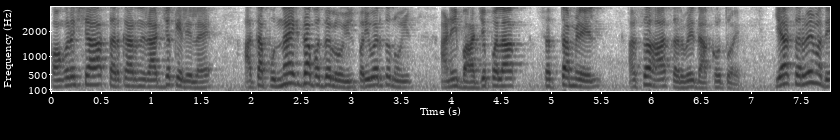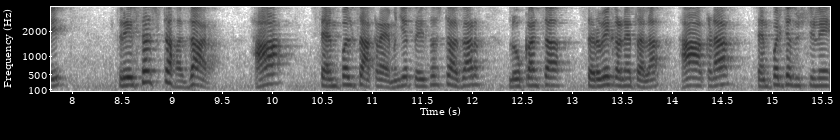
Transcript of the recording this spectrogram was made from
काँग्रेसच्या सरकारने राज्य केलेलं आहे. आता पुन्हा एकदा बदल होईल परिवर्तन होईल आणि भाजपला सत्ता मिळेल असं हा सर्वे दाखवतो आहे या सर्वेमध्ये त्रेसष्ट हजार हा सॅम्पलचा आकडा आहे. म्हणजे त्रेसष्ट हजार लोकांचा सर्वे करण्यात आला. हा आकडा सॅम्पलच्या दृष्टीने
